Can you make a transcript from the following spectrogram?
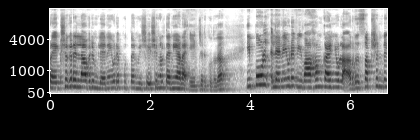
പ്രേക്ഷകരെല്ലാവരും ലെനയുടെ പുത്തൻ വിശേഷങ്ങൾ തന്നെയാണ് ഏറ്റെടുക്കുന്നത്. ഇപ്പോൾ ലെനയുടെ വിവാഹം കഴിഞ്ഞുള്ള റിസപ്ഷന്റെ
